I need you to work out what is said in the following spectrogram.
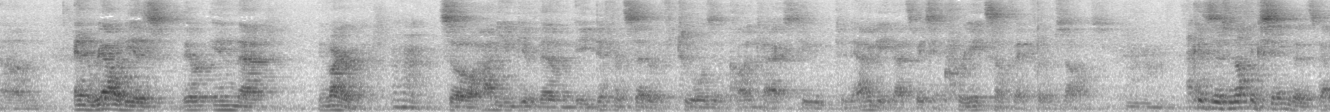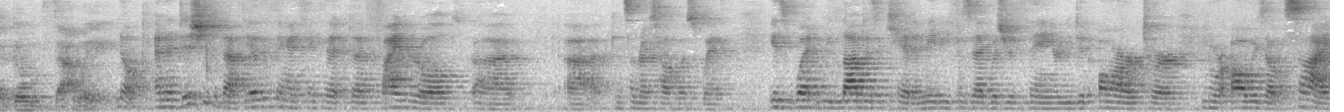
Um, and the reality is they're in that environment. Mhm. So how do you give them a different set of tools and context to, to navigate that space and create something for themselves? Mhm. Because there's nothing saying that it's got to go that way. No, in addition to that, the other thing I think that the five-year-old uh, uh, can sometimes help us with is what we loved as a kid, and maybe phys ed was your thing, or you did art, or you know, we're always outside.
